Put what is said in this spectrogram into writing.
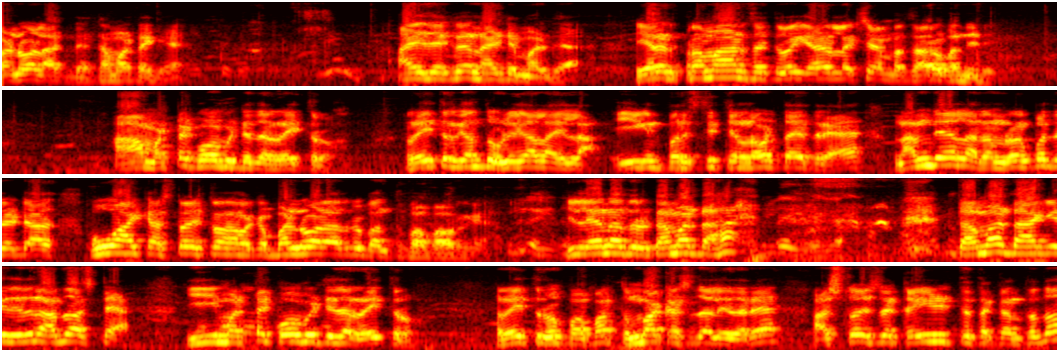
ಬಂಡವಾಳ ಹಾಕಿದೆ ಟೊಮಾಟೊಗೆ. ಐದು ಎಕರೆ ನಾಟಿ ಮಾಡಿದೆ. ಎರಡು ಪ್ರಮಾಣ ಸಹಿತವಾಗಿ ಎರಡು ಲಕ್ಷ ಎಂಬತ್ತು ಸಾವಿರ ಬಂದಿದೆ. ಆ ಮಟ್ಟಕ್ಕೆ ಹೋಗ್ಬಿಟ್ಟಿದ್ದಾರೆ ರೈತರು. ರೈತರಿಗಂತೂ ಉಳಿಗಾಲ ಇಲ್ಲ. ಈಗಿನ ಪರಿಸ್ಥಿತಿಯಲ್ಲಿ ನೋಡ್ತಾ ಇದ್ರೆ ನಂದೇ ಅಲ್ಲ ನಮ್ಮ ರಘುಪತಿ ರೆಡ್ಡಿ ಹೂ ಹಾಕಿ ಅಷ್ಟೋ ಇಷ್ಟೋ ಬಂಡವಾಳ ಆದ್ರೂ ಬಂತು ಪಾಪ ಅವ್ರಿಗೆ. ಇಲ್ಲೇನಾದ್ರು ಟಮಾಟ? ಟಮಾಟ ಹಾಕಿದ್ರೆ ಅದು ಅಷ್ಟೇ. ಈ ಮಟ್ಟಕ್ಕೆ ಹೋಗ್ಬಿಟ್ಟಿದ್ದಾರೆ ರೈತರು. ರೈತರು ಪಾಪ ತುಂಬಾ ಕಷ್ಟದಲ್ಲಿದ್ದಾರೆ. ಅಷ್ಟೋ ಇಷ್ಟ ಕೈ ಹಿಡಿತಿರ್ತಕ್ಕಂಥದ್ದು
